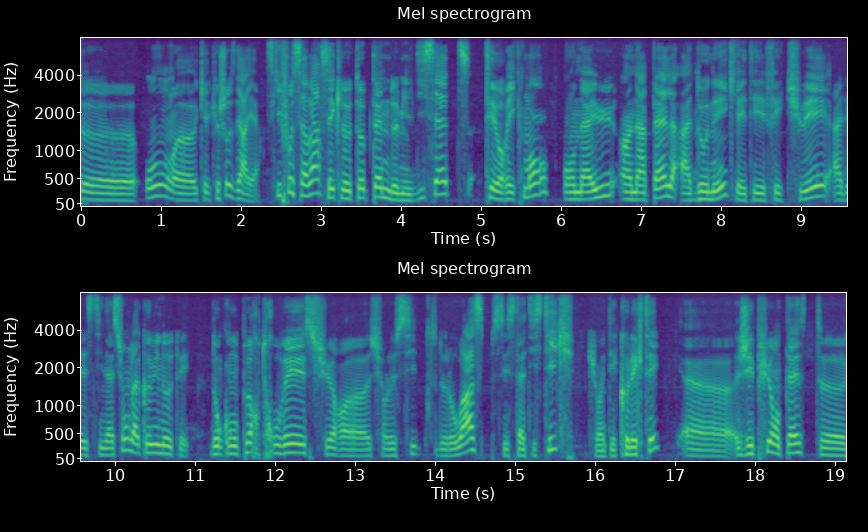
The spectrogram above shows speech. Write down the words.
ont quelque chose derrière. Ce qu'il faut savoir, c'est que le Top 10 2017, théoriquement, on a eu un appel à données qui a été effectué à destination de la communauté. Donc on peut retrouver sur, euh, le site de l'OWASP ces statistiques qui ont été collectées. Euh, j'ai pu en test euh,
